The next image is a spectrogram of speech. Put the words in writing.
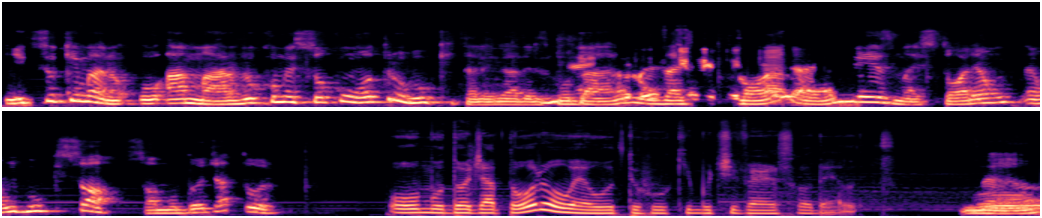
Isso que, mano, o, a Marvel começou com outro Hulk, tá ligado? Eles mudaram, mas a história é a mesma. A história é um, é um Hulk só, só mudou de ator. Ou mudou de ator, ou é outro Hulk multiverso delas? Não.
